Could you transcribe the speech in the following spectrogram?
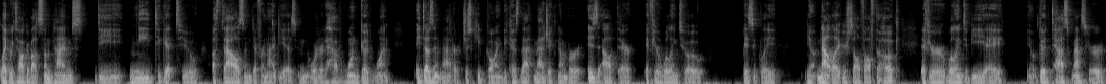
like we talk about sometimes the need to get to a thousand different ideas in order to have one good one it doesn't matter just keep going because that magic number is out there if you're willing to basically you know not let yourself off the hook if you're willing to be a you know good taskmaster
